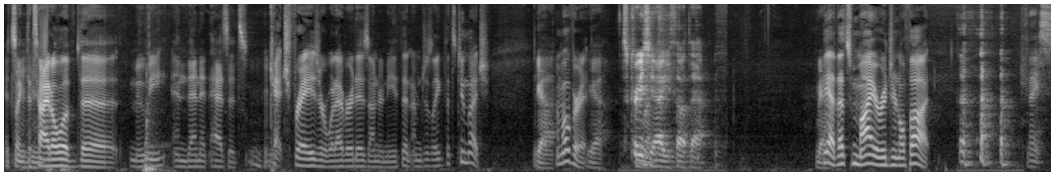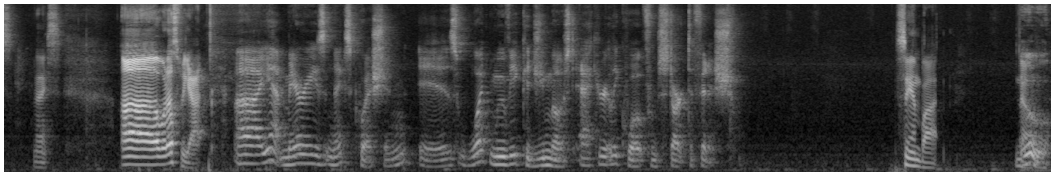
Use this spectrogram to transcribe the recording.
It's like Mm-hmm. the title of the movie, and then it has its Mm-hmm. catchphrase or whatever it is underneath it. I'm just like, that's too much. Yeah. I'm over it. Yeah. It's crazy how you thought that. Yeah. Yeah, that's my original thought. Nice. Nice. Uh, what else we got? Uh, yeah, Mary's next question is What movie could you most accurately quote from start to finish? Sandlot. No, Ooh.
